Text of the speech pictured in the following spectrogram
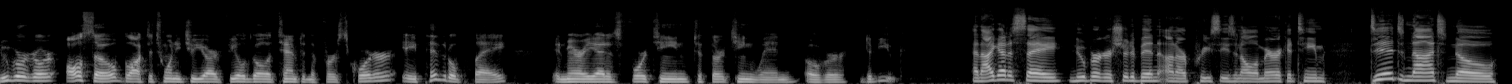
Newberger also blocked a 22 yard field goal attempt in the first quarter, a pivotal play in Marietta's 14 to 13 win over Dubuque. And I got to say, Newberger should have been on our preseason All America team. Did not know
